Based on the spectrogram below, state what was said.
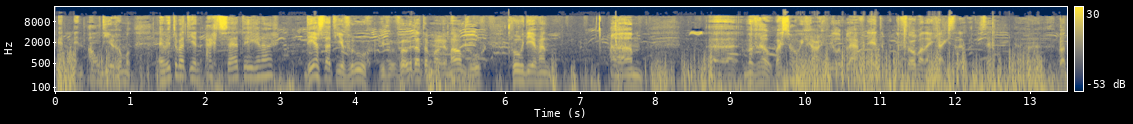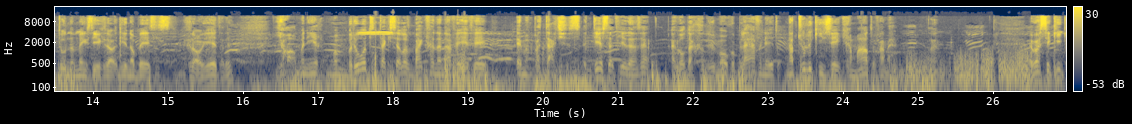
en, en, al die rommel. En weet je wat die een arts zei tegen haar? De eerste dat hij vroeg, voordat hij maar een naam vroeg, vroeg hij van... Um, uh, mevrouw, wat zou u graag willen blijven eten? Zou wat een gangster is, hè? Uh, wat doen de mensen die, die nog bezig is? Graag eten, hè? Ja, meneer, mijn brood dat ik zelf bak van de AVV en mijn patatjes. En het eerste dat je dan zei, hij wil dat je u mogen blijven eten. Natuurlijk in zekere mate van mij. En wat zeg ik?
